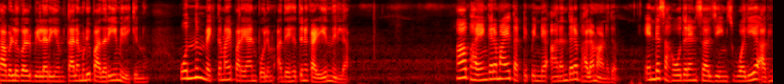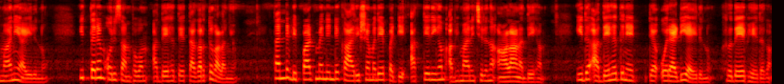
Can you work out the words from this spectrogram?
കവിളുകൾ വിളറിയും തലമുടി പതറിയും ഇരിക്കുന്നു. ഒന്നും വ്യക്തമായി പറയാൻ പോലും അദ്ദേഹത്തിന് കഴിയുന്നില്ല. ആ ഭയങ്കരമായ തട്ടിപ്പിന്റെ അനന്തരഫലമാണിത്. എന്റെ സഹോദരൻ സർ ജെയിംസ് വലിയ അഭിമാനിയായിരുന്നു. ഇത്തരം ഒരു സംഭവം അദ്ദേഹത്തെ തകർത്തു കളഞ്ഞു. തന്റെ ഡിപ്പാർട്ട്മെന്റിന്റെ കാര്യക്ഷമതയെപ്പറ്റി അത്യധികം അഭിമാനിച്ചിരുന്ന ആളാണ് അദ്ദേഹം. ഇത് അദ്ദേഹത്തിനേറ്റ ഒരടിയായിരുന്നു ഹൃദയഭേദകം.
